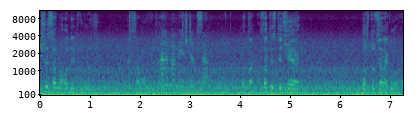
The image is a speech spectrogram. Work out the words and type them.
trzy samochody, dwóch ludzi. Niesamowite. Ale mamy jeszcze psa. No tak, statystycznie po sztuce na głowę.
